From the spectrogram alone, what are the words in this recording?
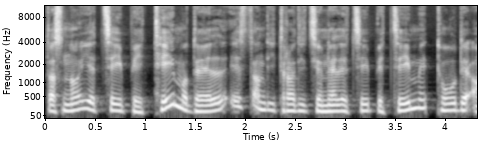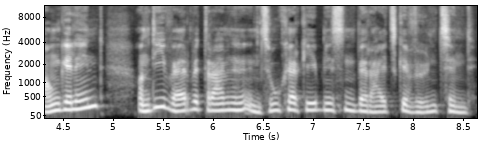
Das neue CPT-Modell ist an die traditionelle CPC-Methode angelehnt, an die Werbetreibenden in Suchergebnissen bereits gewöhnt sind.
